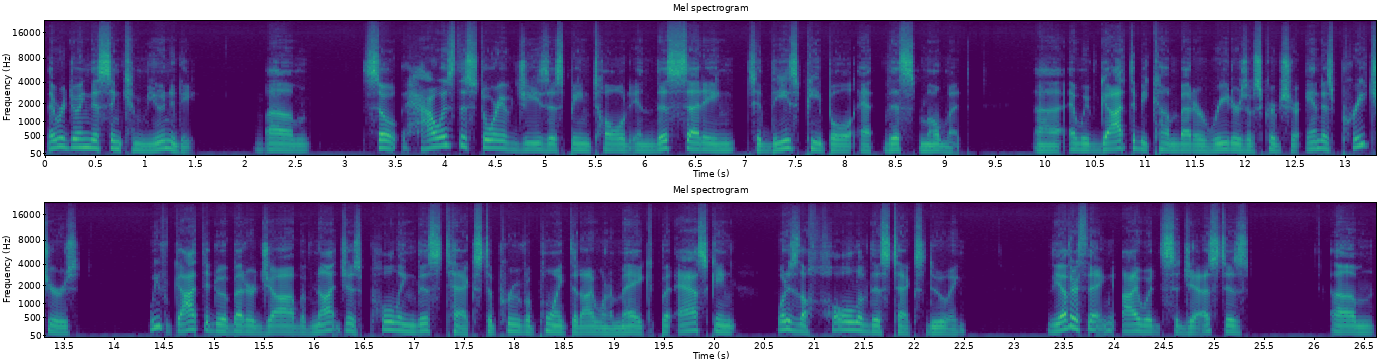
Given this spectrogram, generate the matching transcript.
They were doing this in community. Mm. Um, so, how is the story of Jesus being told in this setting to these people at this moment? Uh, and we've got to become better readers of Scripture. And as preachers, we've got to do a better job of not just pulling this text to prove a point that I want to make, but asking, what is the whole of this text doing? The other thing I would suggest is um,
